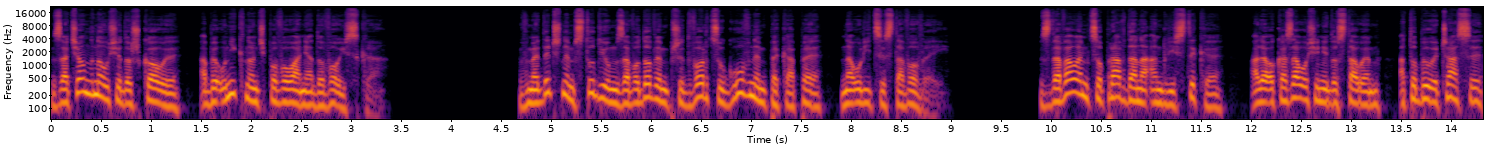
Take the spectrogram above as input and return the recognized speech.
Zaciągnął się do szkoły, aby uniknąć powołania do wojska. W medycznym studium zawodowym przy dworcu głównym PKP na ulicy Stawowej. Zdawałem co prawda na anglistykę, ale okazało się nie dostałem, a to były czasy,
